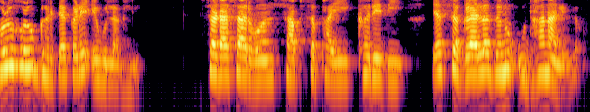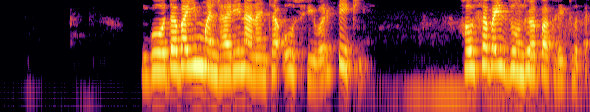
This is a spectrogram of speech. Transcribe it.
हळूहळू घरट्याकडे येऊ लागली. सडा सारवण साफसफाई खरेदी या सगळ्याला जणू उधाण आलेलं. गोदाबाई मल्हारी नानांच्या ओसरीवर टेकली. हौसाबाई जोंधळ पाकडीत होत्या.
